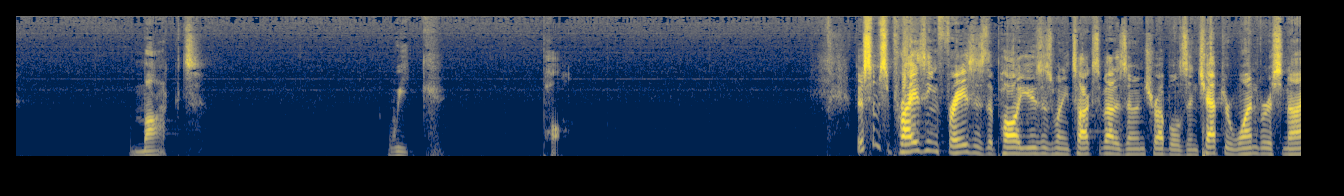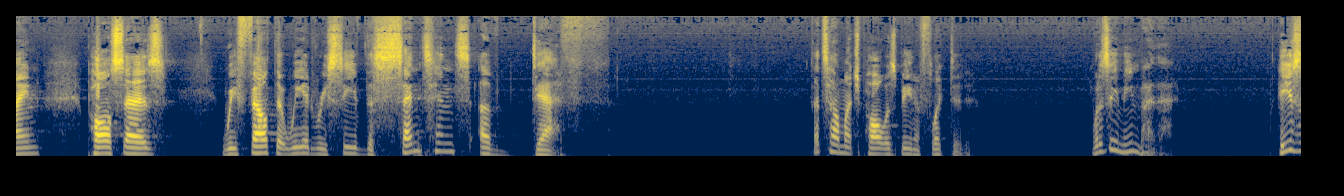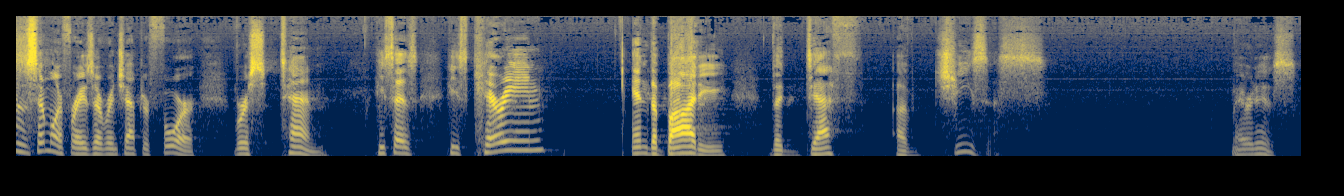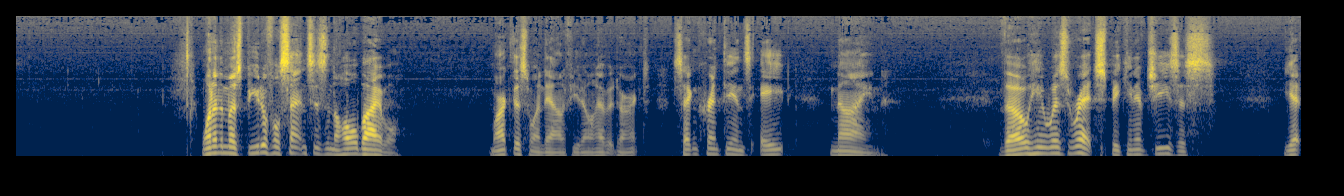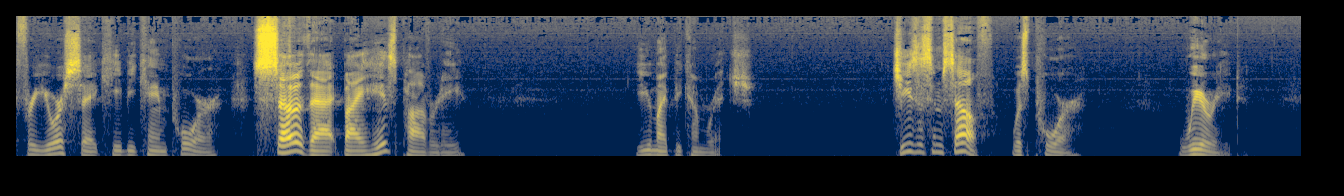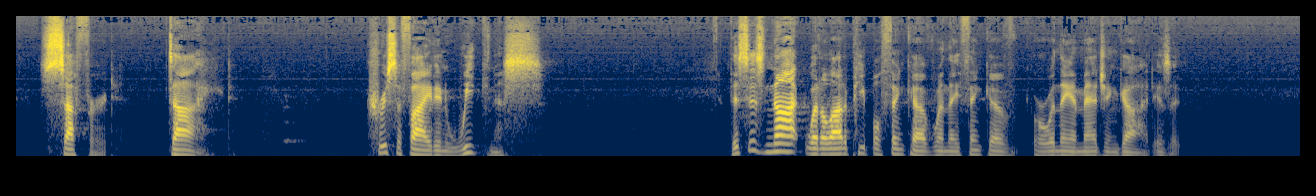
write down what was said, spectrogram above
mocked, weak Paul. There's some surprising phrases that Paul uses when he talks about his own troubles. In chapter 1, verse 9, Paul says, We felt that we had received the sentence of death. That's how much Paul was being afflicted. What does he mean by that? He uses a similar phrase over in chapter 4, verse 10 he says he's carrying in the body the death of Jesus. There it is. One of the most beautiful sentences in the whole Bible. Mark this one down if you don't have it marked. 2 Corinthians 8 9. Though he was rich, speaking of Jesus, yet for your sake he became poor, so that by his poverty you might become rich. Jesus himself was poor, wearied, suffered, died, crucified in weakness. This is not what a lot of people think of when they think of or when they imagine God, is it?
